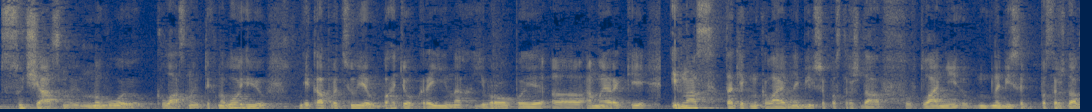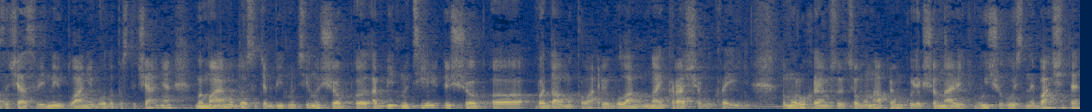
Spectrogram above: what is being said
сучасною новою класною технологією, яка працює в багатьох країнах Європи, е, Америки. І в нас, так як Миколаїв найбільше постраждав в плані, найбільше постраждав за час війни в плані водопостачання. Ми маємо досить амбітну ціну, щоб е, амбітну ціль, щоб е, вода в Миколаєві була найкраща в Україні. Тому рухаємося в цьому напрямку. Якщо навіть ви чогось не бачите,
